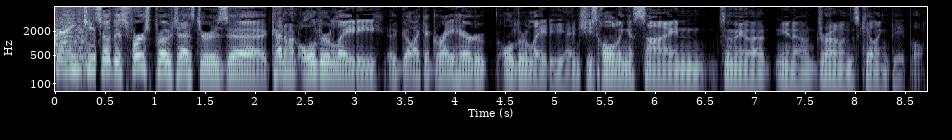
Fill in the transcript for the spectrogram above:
Thank you. So this first protester is uh, kind of an older lady, uh, like a gray-haired older lady, and she's holding a sign, something about you know drones killing people,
